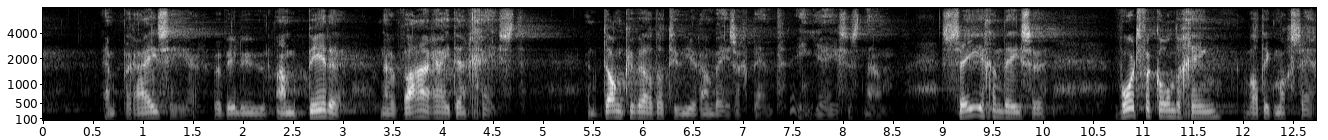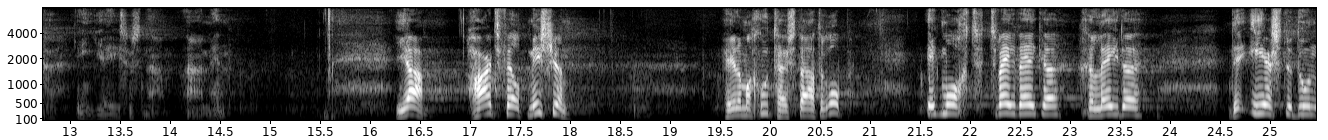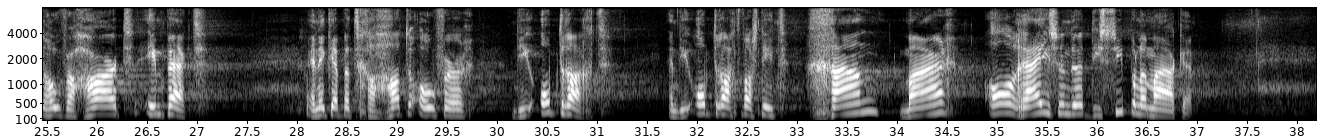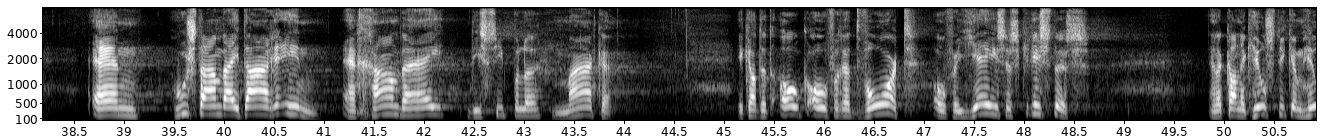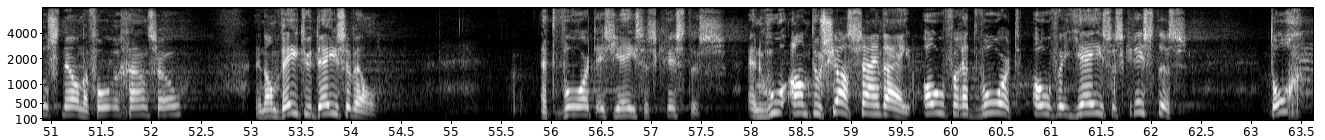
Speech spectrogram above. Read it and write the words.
en prijzen, Heer. We willen u aanbidden naar waarheid en geest. En dank u wel dat u hier aanwezig bent, in Jezus' naam. Zegen deze woordverkondiging, wat ik mag zeggen, in Jezus' naam. Amen. Ja, Heartfelt Mission. Helemaal goed, hij staat erop. Ik mocht twee weken geleden de eerste doen over Heart Impact. En ik heb het gehad over die opdracht. En die opdracht was niet gaan, maar al reizende discipelen maken. En hoe staan wij daarin? En gaan wij discipelen maken? Ik had het ook over het woord, over Jezus Christus. En dan kan ik heel stiekem heel snel naar voren gaan zo. En dan weet u deze wel. Het woord is Jezus Christus. En hoe enthousiast zijn wij over het woord, over Jezus Christus. Toch?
